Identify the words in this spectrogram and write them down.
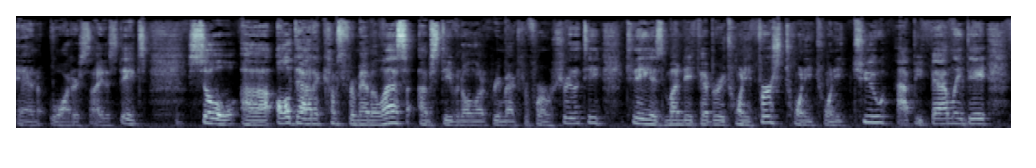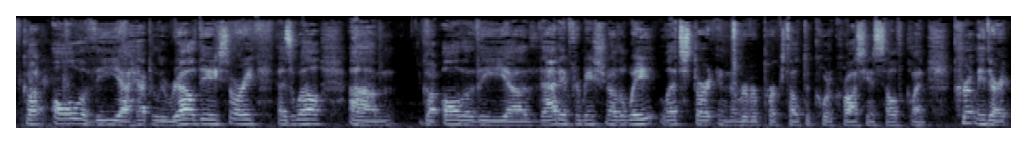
and Waterside Estates. So uh, all data comes from MLS. I'm Stephen Olyniuk, Remax Performance Realty. Today is Monday, February 21st, 2022. Happy Family Day. Got all of the uh, Happy Riel Day, sorry, as well. Um, got all of the uh, that information out of the way. Let's start in the River Park, South Dakota Crossing, and South Glen. Currently, there are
